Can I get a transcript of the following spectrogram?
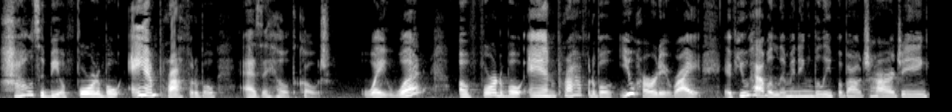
how to be affordable and profitable as a health coach. Wait, what? affordable and profitable, you heard it right. If you have a limiting belief about charging,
